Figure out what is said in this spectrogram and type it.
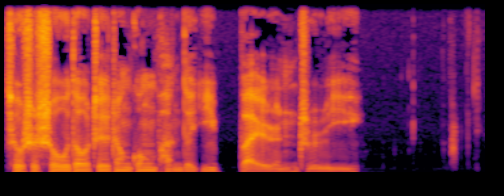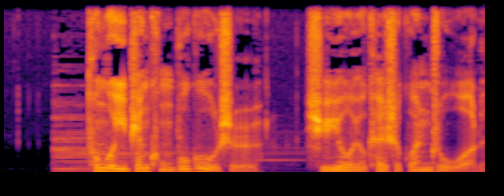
就是收到这张光盘的一百人之一。通过一篇恐怖故事，徐佑佑开始关注我了，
